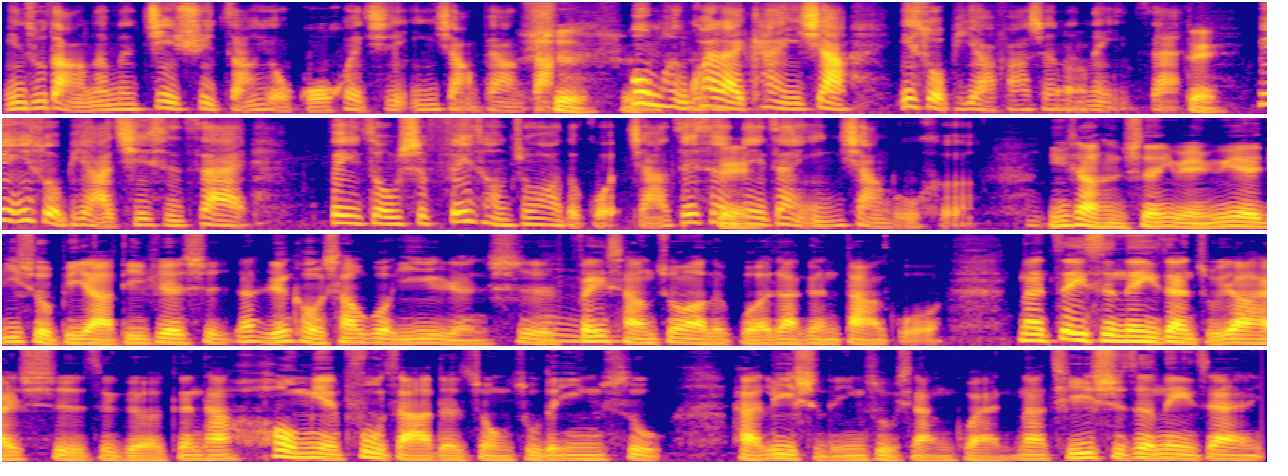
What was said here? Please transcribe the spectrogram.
民主党能不能继续掌有国会，其实影响非常大。是，那我们很快来看一下伊索比亚发生的内战。对，因为伊索比亚其实在非洲是非常重要的国家，这次的内战影响如何？影响很深远，因为伊索比亚的确是人口超过一亿人，是非常重要的国家跟大国。那这一次内战主要还是这个跟它后面复杂的种族的因素还有历史的因素相关。那其实这内战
